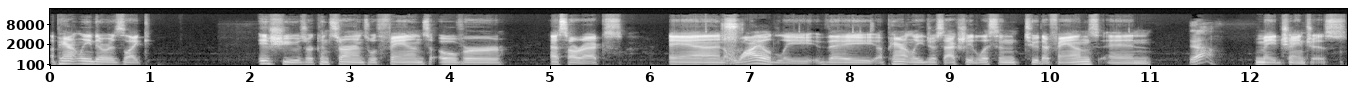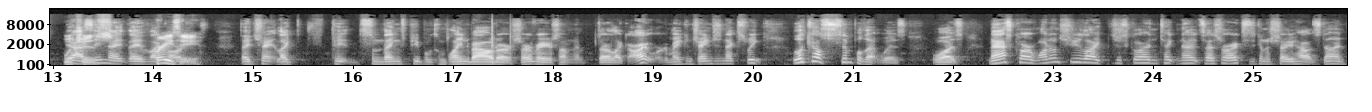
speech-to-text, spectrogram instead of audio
apparently there was like issues or concerns with fans over SRX, and wildly they apparently just actually listened to their fans and Yeah, made changes, which yeah. Is they they like crazy. already- they changed like some things people complained about or a survey or something. They're like, all right, we're making changes next week. Look how simple that was. Was NASCAR? Why don't you like just go ahead and take notes? SRX is going to show you how it's done.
